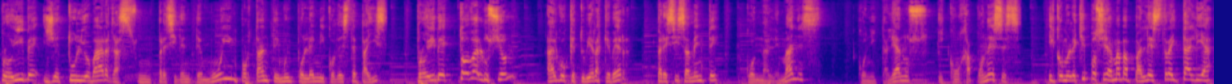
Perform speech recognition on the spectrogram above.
prohíbe Getulio Vargas, un presidente muy importante y muy polémico de este país, prohíbe toda alusión algo que tuviera que ver precisamente con alemanes, con italianos y con japoneses. Y como el equipo se llamaba Palestra Italia,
